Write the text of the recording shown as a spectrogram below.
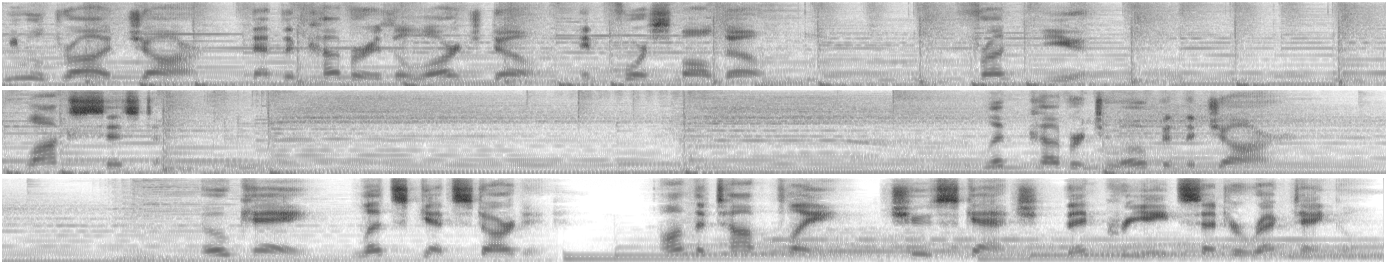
we will draw a jar, that the cover is a large dome, and four small dome. Front view. Locks system. Lip cover to open the jar. Okay, let's get started. On the top plane, choose sketch, then create center rectangle.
